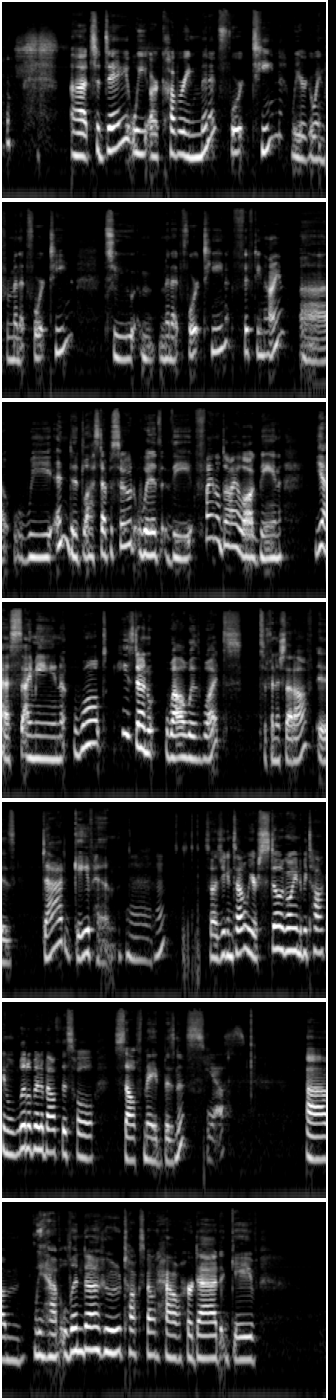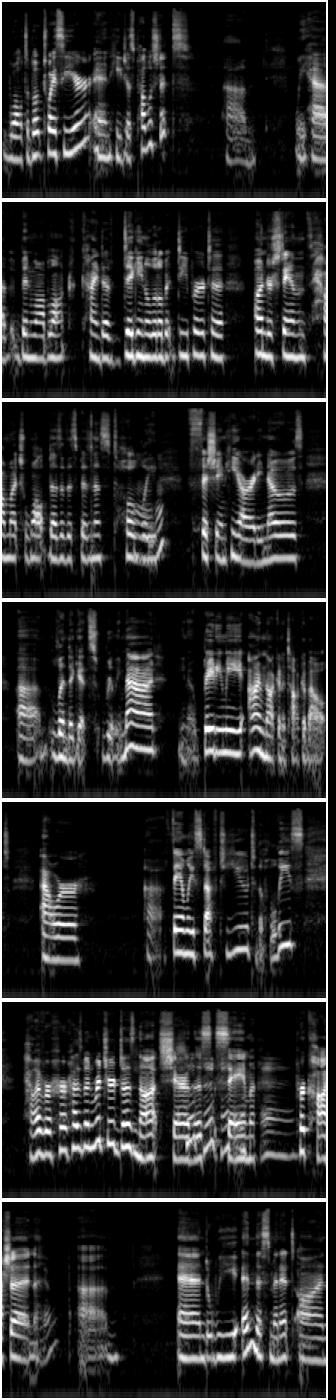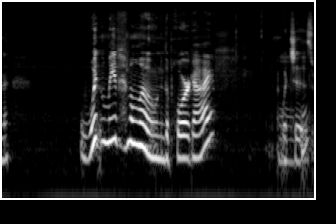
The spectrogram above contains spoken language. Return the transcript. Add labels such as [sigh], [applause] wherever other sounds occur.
Uh, today we are covering minute 14. We are going from minute 14 to minute 1459. Uh, we ended last episode with the final dialogue being yes, I mean, Walt, he's done well with what, to finish that off, is dad gave him. So, as you can tell, we are still going to be talking a little bit about this whole self made business. Yes. We have Linda who talks about how her dad gave Walt a book twice a year and he just published it. Um, we have Benoit Blanc kind of digging a little bit deeper to understand how much Walt does of this business, totally fishing he already knows. Um, Linda gets really mad, you know, baiting me. I'm not going to talk about our uh, family stuff to you, to the police. However, her husband Richard does not share this [laughs] same precaution. Um, and we end this minute on wouldn't leave him alone, the poor guy, which is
